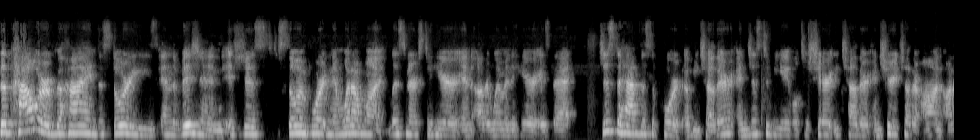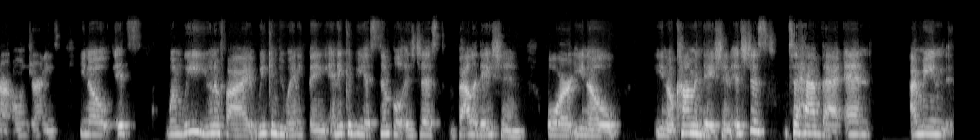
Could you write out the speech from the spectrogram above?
the power behind the stories and the vision is just so important. And what i want listeners to hear and other women to hear is that just to have the support of each other and just to be able to share each other and cheer each other on on our own journeys. You know it's when we unify, we can do anything. And it could be as simple as just validation or, you know, you know, commendation. It's just to have that. And I mean,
